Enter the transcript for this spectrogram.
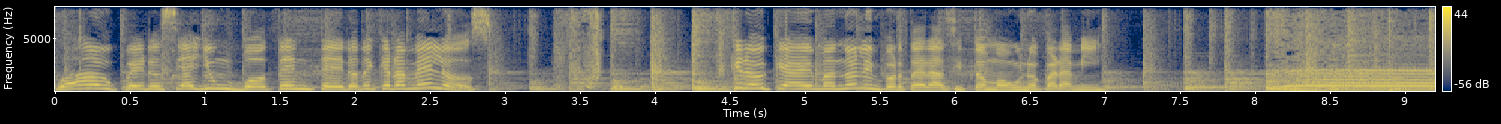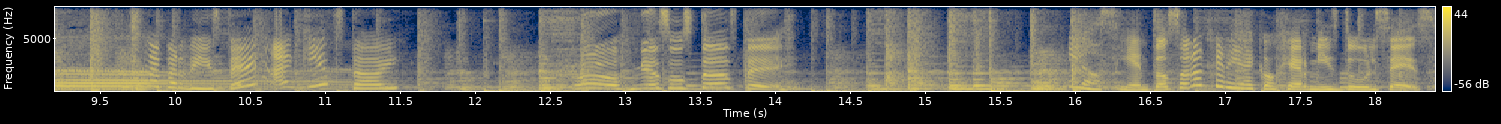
¡Wow! Pero si hay un bote entero de caramelos. Creo que a Emma no le importará si tomo uno para mí. ¿Me perdiste? Aquí estoy. ¡Oh! ¡Me asustaste! Siento, solo quería coger mis dulces.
